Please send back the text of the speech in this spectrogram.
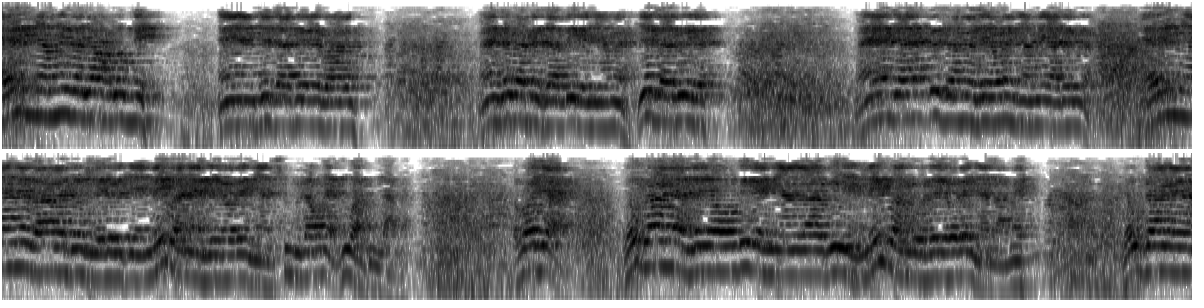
ဲဒီညာလေးတော့ရောက်လို့နေအင်းပြစ်တာတွေ့ရပါ အဲဒုက္ခသစ္စာသိတဲ့ညာမဲ့ပြစ်တာတွေ့ရအဲဒါသစ္စာနဲ့လျော်တဲ့ညာမရတယ်လားအဲဒီညာနဲ့သာတို့နေလို့ချင်းနိဗ္ဗာန်နဲ့လျော်တဲ့ညာဆူလောင်းတဲ့သူ့ဟာသူ့လာတာသဘောကျဒုက္ခနဲ့လျော်ပြီးတဲ့ဉာဏ်လာပြီးနိဗ္ဗာန်ကိုလျော်တဲ့ဉာဏ်လာမယ်ဒုက္ခနဲ့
